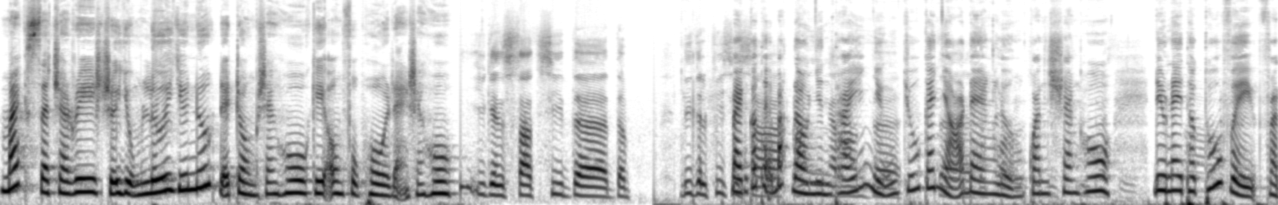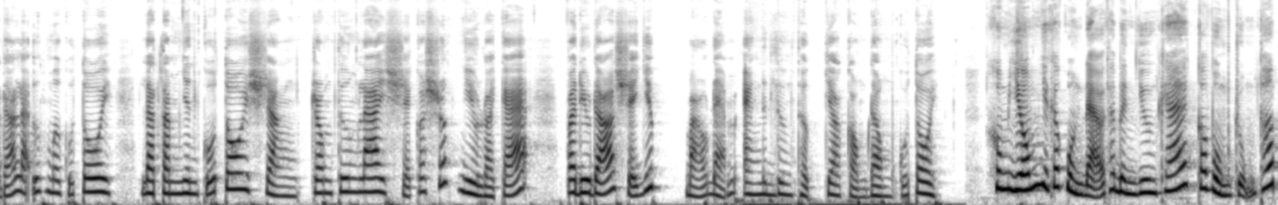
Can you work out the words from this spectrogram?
Max Sachari sử dụng lưới dưới nước để trồng san hô khi ông phục hồi rạn san hô. Bạn có thể bắt đầu nhìn thấy những chú cá nhỏ đang lượn quanh san hô. Điều này thật thú vị và đó là ước mơ của tôi, là tầm nhìn của tôi rằng trong tương lai sẽ có rất nhiều loài cá và điều đó sẽ giúp bảo đảm an ninh lương thực cho cộng đồng của tôi. Không giống như các quần đảo Thái Bình Dương khác có vùng trũng thấp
